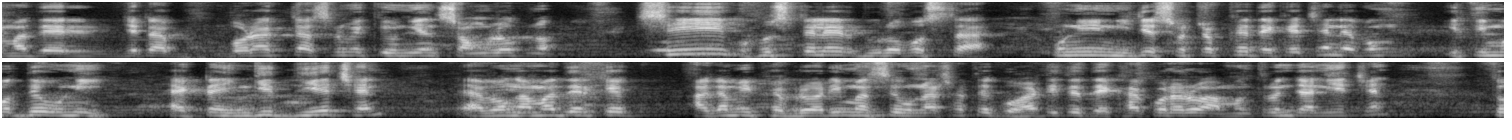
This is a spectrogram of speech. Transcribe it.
আমাদের যেটা বরাক চা শ্রমিক ইউনিয়ন সংলগ্ন, সেই হোস্টেলের দুরবস্থা উনি নিজের সচক্ষে দেখেছেন এবং ইতিমধ্যে উনি একটা ইঙ্গিত দিয়েছেন। এবং আমাদেরকে আগামী ফেব্রুয়ারি মাসে ওনার সাথে গুয়াহাটিতে দেখা করারও আমন্ত্রণ জানিয়েছেন। তো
